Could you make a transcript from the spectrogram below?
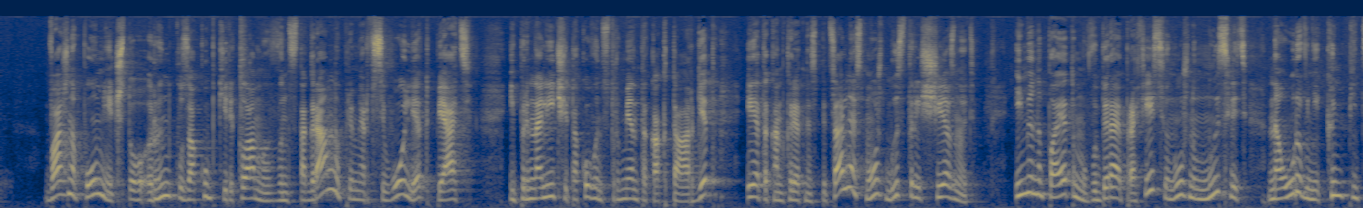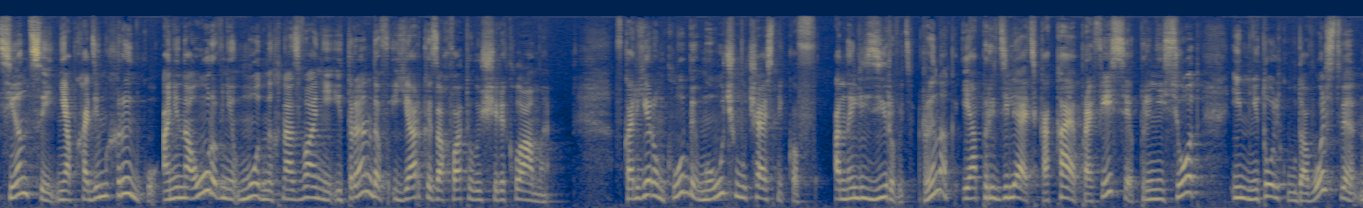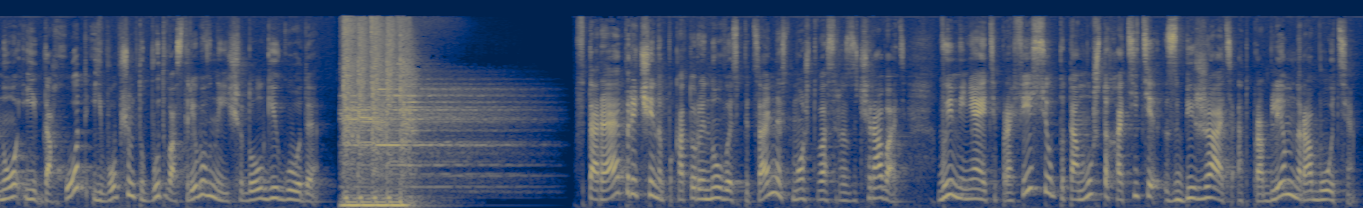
Важно помнить, что рынку закупки рекламы в Инстаграм, например, всего лет 5. И при наличии такого инструмента, как таргет, эта конкретная специальность может быстро исчезнуть. Именно поэтому, выбирая профессию, нужно мыслить на уровне компетенций, необходимых рынку, а не на уровне модных названий и трендов и яркой захватывающей рекламы. В карьерном клубе мы учим участников анализировать рынок и определять, какая профессия принесет им не только удовольствие, но и доход, и, в общем-то, будет востребована еще долгие годы. Вторая причина, по которой новая специальность может вас разочаровать. Вы меняете профессию, потому что хотите сбежать от проблем на работе.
